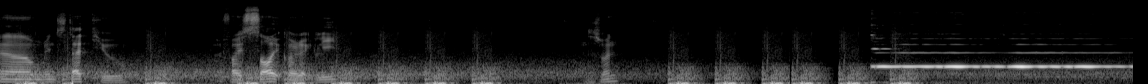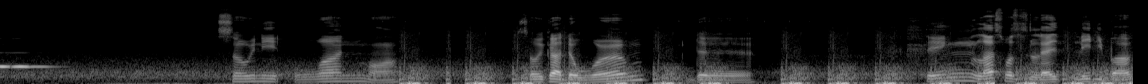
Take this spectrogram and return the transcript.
um, in statue if I saw it correctly. This one. So we need one more. So we got the worm the thing. Last was the ladybug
